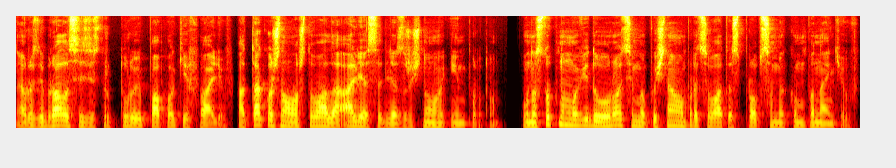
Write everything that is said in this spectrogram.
розібралися зі структурою папок і файлів, а також налаштували аліаси для зручного імпорту. У наступному відеоуроці ми почнемо працювати з пропсами компонентів.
